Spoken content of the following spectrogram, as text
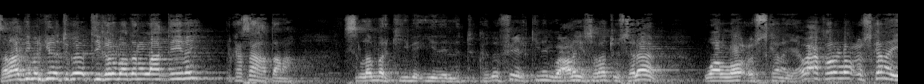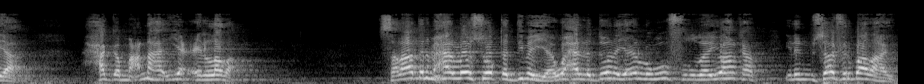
salaaddii markii la tukado tii kaleba haddana la aqiimay markaasaa haddana isla markiiba iyada la tukado. Ficilkii nabigu caleyhi salaatu wasalaam waa loo cuskanaya waxaa kaloo loo cuskanayaa xagga macnaha iyo cilada salaadan maxaa loo soo qadimayaa waxaa la doonayaa in lagu fududeeyo halkaad ilan musaafir baad ahayd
